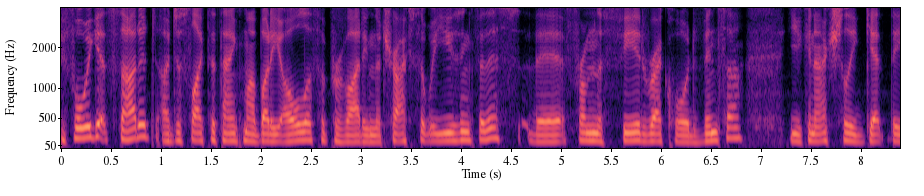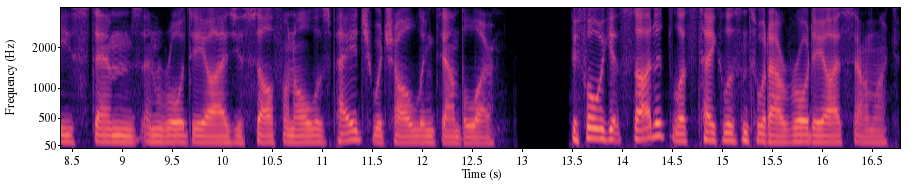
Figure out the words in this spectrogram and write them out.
Before we get started, I'd just like to thank my buddy Ola for providing the tracks that we're using for this. They're from the feared record Vinter. You can actually get these stems and raw DIs yourself on Ola's page, which I'll link down below. Before we get started, let's take a listen to what our raw DIs sound like.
